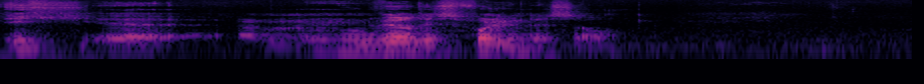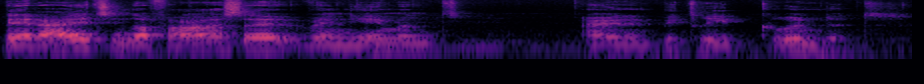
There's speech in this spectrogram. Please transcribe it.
ich äh, würde es folgendes sagen. bereits in der Phase, wenn jemand einen Betrieb gründet,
